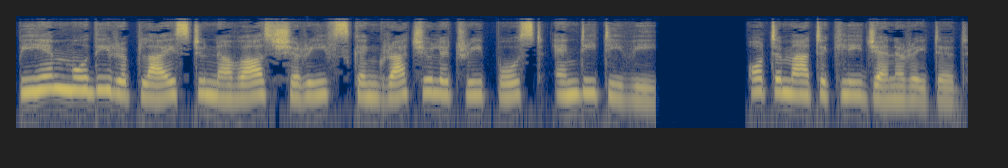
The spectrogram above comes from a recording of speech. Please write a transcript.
PM Modi replies to Nawaz Sharif's congratulatory post NDTV. Automatically generated.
